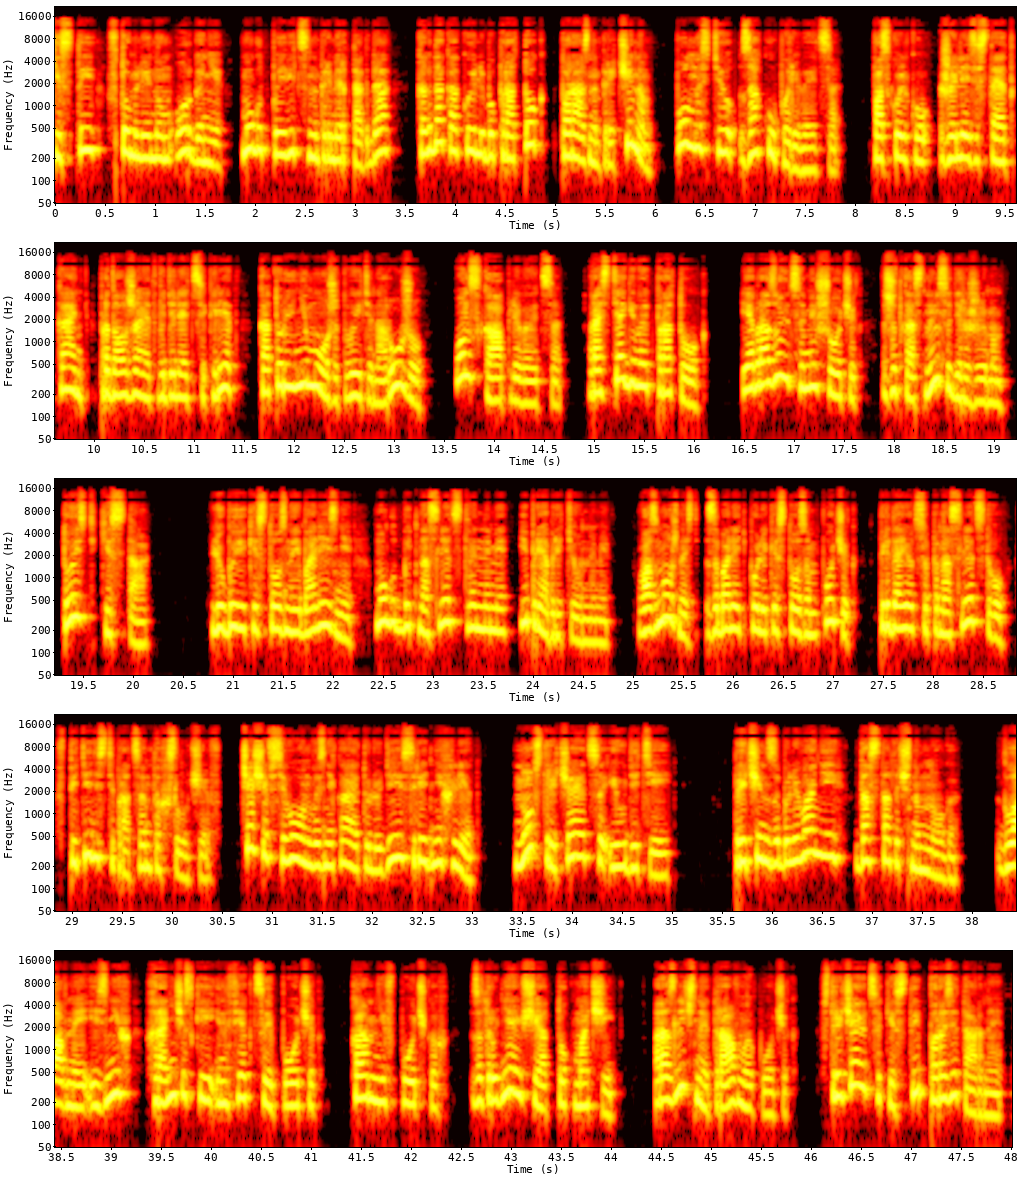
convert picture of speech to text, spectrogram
Кисты в том или ином органе могут появиться, например, тогда, когда какой-либо проток по разным причинам полностью закупоривается, поскольку железистая ткань продолжает выделять секрет, который не может выйти наружу, он скапливается, растягивает проток, и образуется мешочек с жидкостным содержимым, то есть киста. Любые кистозные болезни могут быть наследственными и приобретенными. Возможность заболеть поликистозом почек передается по наследству в 50% случаев. Чаще всего он возникает у людей средних лет, но встречается и у детей. Причин заболеваний достаточно много. Главные из них – хронические инфекции почек, камни в почках, затрудняющие отток мочи, различные травмы почек. Встречаются кисты паразитарные.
